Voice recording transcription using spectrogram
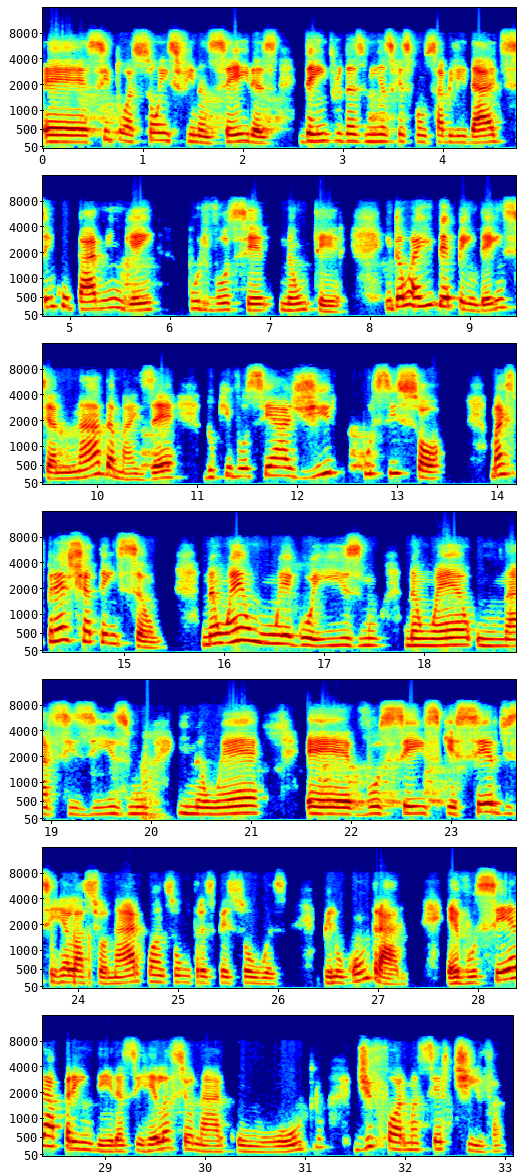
é, situações financeiras dentro das minhas responsabilidades, sem culpar ninguém por você não ter. Então, a independência nada mais é do que você agir por si só. Mas preste atenção, não é um egoísmo, não é um narcisismo e não é, é você esquecer de se relacionar com as outras pessoas. Pelo contrário, é você aprender a se relacionar com o outro de forma assertiva.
